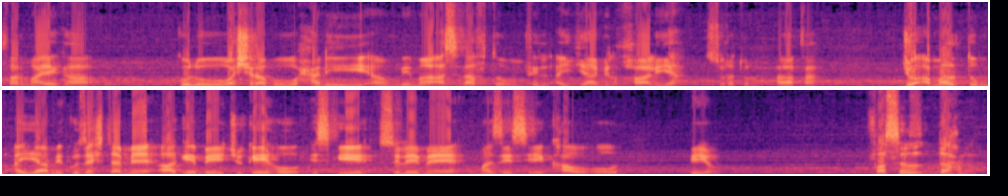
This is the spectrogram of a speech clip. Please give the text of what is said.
فرمائے گا کلو وشرب حنی ام بما اسلفتم فی الایام الخالیہ صورت الحاقہ۔ جو عمل تم ایام گزشتہ میں آگے بے چکے ہو، اس کے سلے میں مزے سے کھاؤ اور پیو۔ فصل دہم۔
